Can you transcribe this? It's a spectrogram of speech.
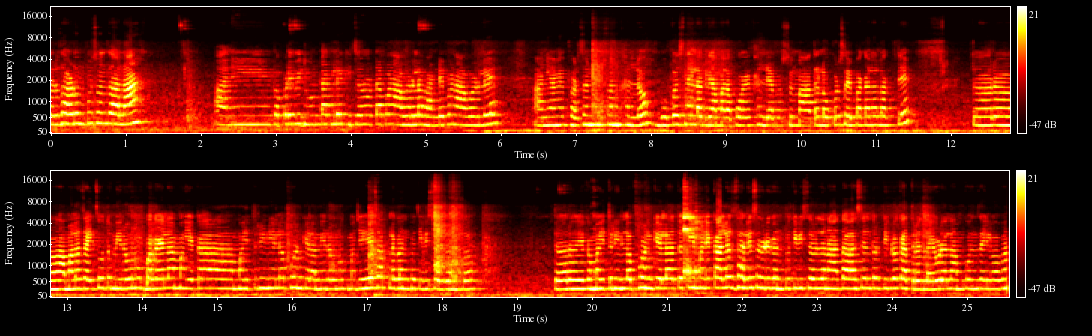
तर झाडून पुसून झाला. आणि कपडे बी धुवून टाकले किचन ओटा पण आवरला भांडे पण आवरले. आणि आम्ही फरसन फिरसन खाल्लो. भूकच नाही लागली आम्हाला पोहे खाल्ल्यापासून. मग आता लवकर स्वयंपाकाला लागते. तर आम्हाला जायचं होतं मिरवणूक बघायला. मग एका मैत्रिणीला फोन केला. मिरवणूक म्हणजे हेच आपलं गणपती विसर्जनचं. तर एका मैत्रिणीला फोन केला. तर ती म्हणे कालच झाले सगळे गणपती विसर्जन. आता असेल तर तिकडं कात्रजला. एवढ्या लांब कोण जाईल बाबा?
